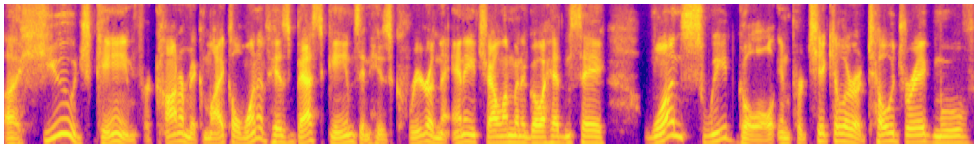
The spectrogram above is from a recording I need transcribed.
a huge game for Connor McMichael, one of his best games in his career in the NHL. I'm going to go ahead and say one sweet goal, in particular, a toe drag move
